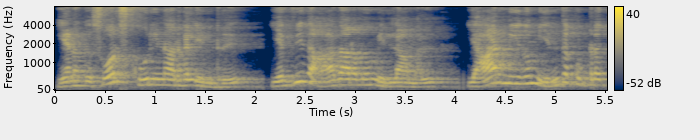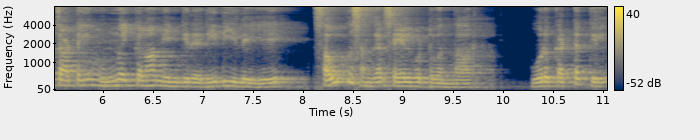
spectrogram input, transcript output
எனது சோர்ஸ் கூறினார்கள் என்று எவ்வித ஆதாரமும் இல்லாமல் யார் மீதும் எந்த குற்றச்சாட்டையும் முன்வைக்கலாம் என்கிற ரீதியிலேயே சவுக்கு சங்கர் செயல்பட்டு வந்தார். ஒரு கட்டத்தில்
